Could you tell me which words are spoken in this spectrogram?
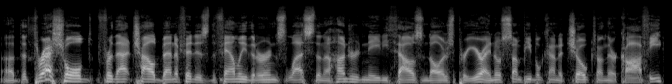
Uh, the threshold for that child benefit is the family that earns less than $180,000 per year. I know some people kind of choked on their coffee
